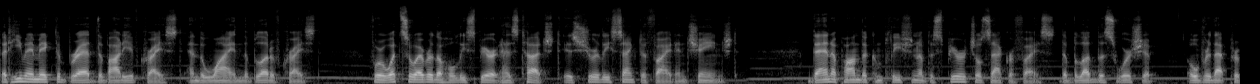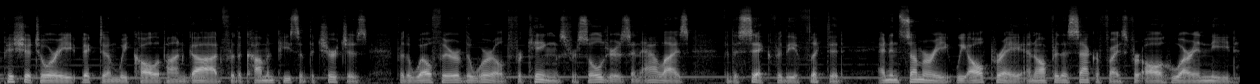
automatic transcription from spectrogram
that he may make the bread the body of Christ, and the wine the blood of Christ. For whatsoever the Holy Spirit has touched is surely sanctified and changed. Then, upon the completion of the spiritual sacrifice, the bloodless worship, over that propitiatory victim, we call upon God for the common peace of the churches, for the welfare of the world, for kings, for soldiers and allies, for the sick, for the afflicted, and in summary, we all pray and offer this sacrifice for all who are in need.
